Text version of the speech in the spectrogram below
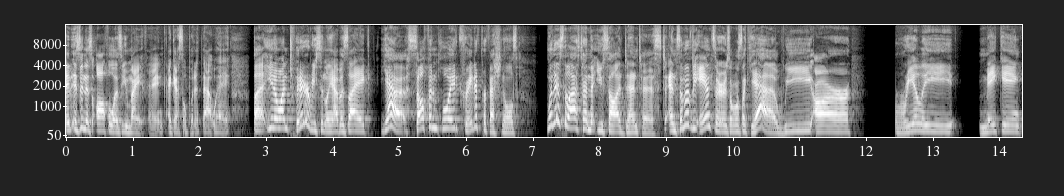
it isn't as awful as you might think. I guess I'll put it that way. But you know, on Twitter recently, I was like, yeah, self-employed creative professionals. When is the last time that you saw a dentist? And some of the answers, I was like, yeah, we are really making,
